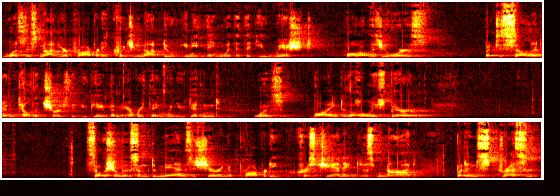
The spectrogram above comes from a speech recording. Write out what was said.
was this not your property? Could you not do anything with it that you wished while it was yours? But to sell it and tell the church that you gave them everything when you didn't was lying to the Holy Spirit. Socialism demands the sharing of property. Christianity does not, but, in stress,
